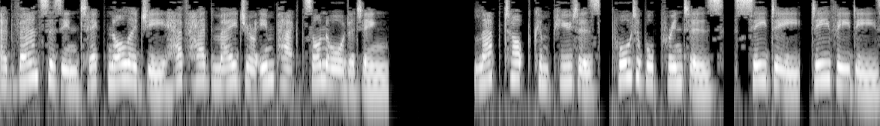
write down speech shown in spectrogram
advances in technology have had major impacts on auditing. Laptop computers, portable printers, CD, DVDs,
